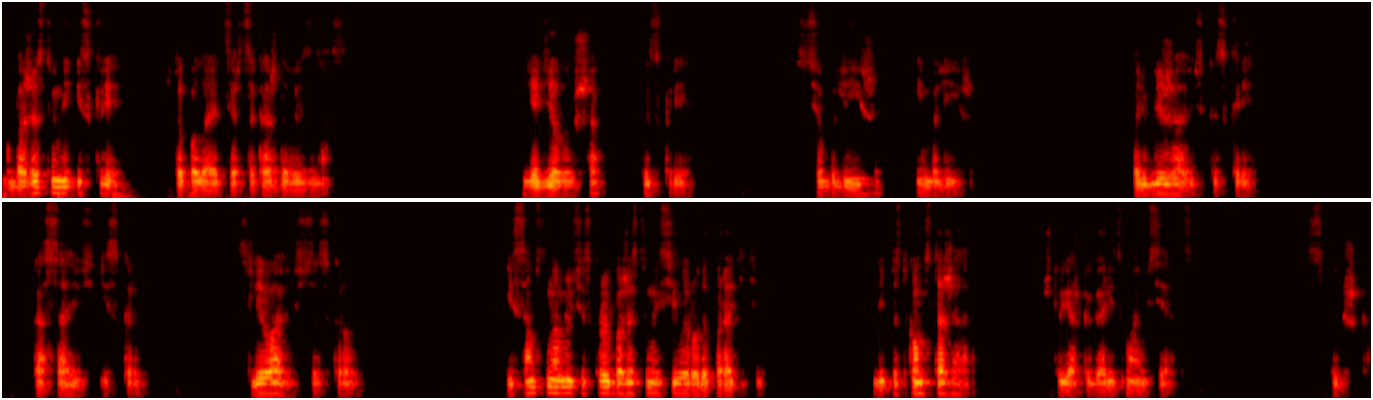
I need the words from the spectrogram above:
К божественной искре, что пылает сердце каждого из нас. Я делаю шаг к искре. Все ближе и ближе. Приближаюсь к искре. Касаюсь искры. Сливаюсь с искрой. И сам становлюсь искрой божественной силы рода породителя. Лепестком стажара, что ярко горит в моем сердце. Вспышка.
